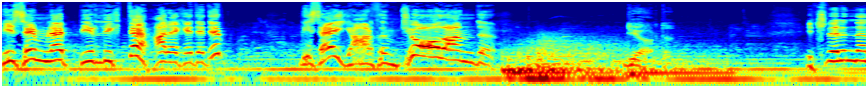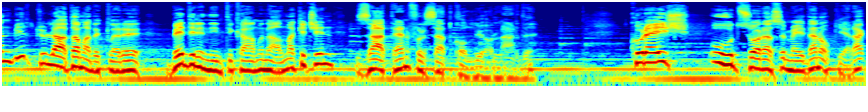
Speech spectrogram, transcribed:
bizimle birlikte hareket edip bize yardımcı olandır. diyordu. İçlerinden bir türlü atamadıkları Bedir'in intikamını almak için zaten fırsat kolluyorlardı. Kureyş, Uhud sonrası meydan okuyarak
